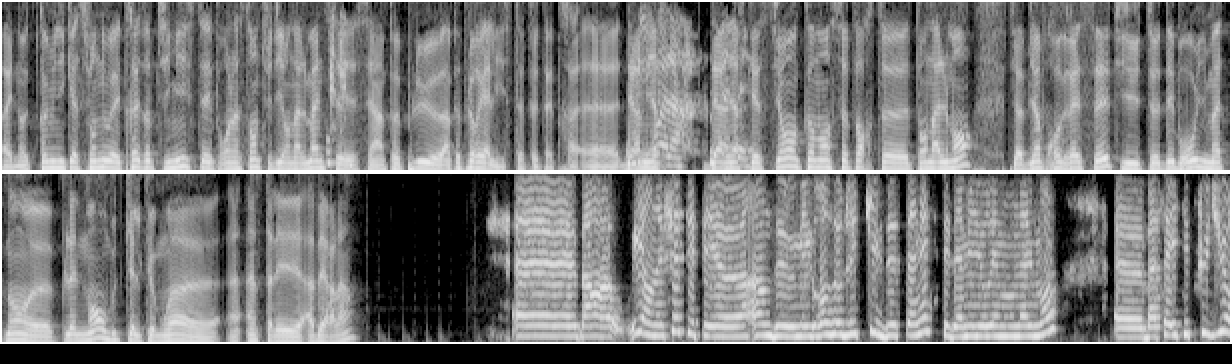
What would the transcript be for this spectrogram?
Ouais, notre communication nous est très optimiste et pour l'instant, tu dis en Allemagne, c'est un peu plus un peu plus réaliste peut-être. Euh, dernière Oui, voilà, dernière question, comment se porte euh, ton allemand? Tu as bien progressé, tu te débrouilles maintenant euh, pleinement au bout de quelques mois euh, in- installé à Berlin? Euh, ben oui, en effet, c'était euh, un de mes grands objectifs de cette année, c'était d'améliorer mon allemand. Euh, bah, ça a été plus dur,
